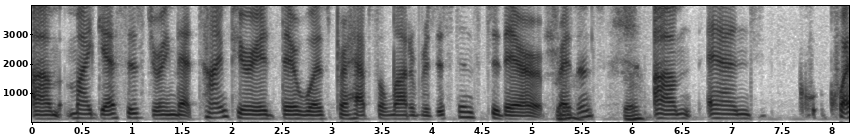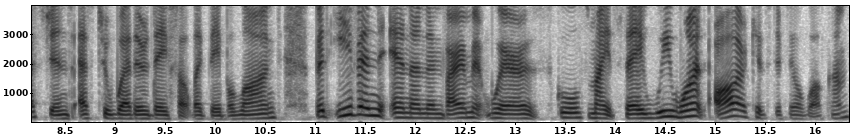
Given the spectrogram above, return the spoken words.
Um, my guess is during that time period, there was perhaps a lot of resistance to their Sure. presence. Sure. Um, and qu- questions as to whether they felt like they belonged. But even in an environment where schools might say, we want all our kids to feel welcome,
